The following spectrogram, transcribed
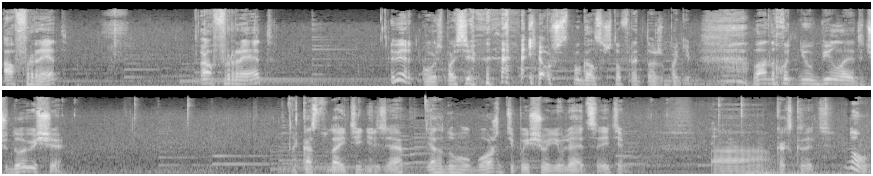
А Фред? А Фред? Вер... Ой, спасибо. Я уж испугался, что Фред тоже погиб. Ладно, хоть не убило это чудовище. Оказывается, туда идти нельзя. Я-то думал, можно, типа, еще является этим. А, как сказать? Ну,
